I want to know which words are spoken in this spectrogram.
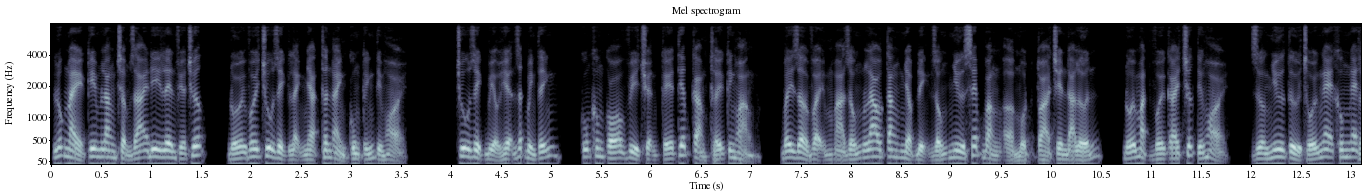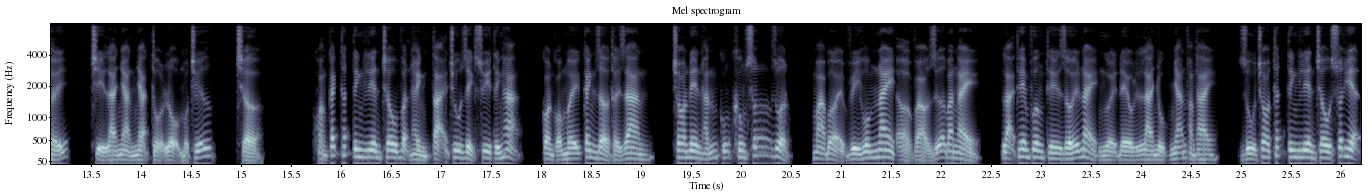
Lúc này kim lăng chậm rãi đi lên phía trước, đối với chu dịch lạnh nhạt thân ảnh cung kính tìm hỏi. Chu dịch biểu hiện rất bình tĩnh, cũng không có vì chuyện kế tiếp cảm thấy kinh hoàng, bây giờ vậy mà giống lao tăng nhập định giống như xếp bằng ở một tòa trên đá lớn, đối mặt với cái trước tiếng hỏi, dường như từ chối nghe không nghe thấy, chỉ là nhàn nhạt thổ lộ một chữ, chờ. Khoảng cách thất tinh liên châu vận hành tại chu dịch suy tính hạ còn có mấy canh giờ thời gian, cho nên hắn cũng không sốt ruột, mà bởi vì hôm nay ở vào giữa ban ngày, lại thêm phương thế giới này người đều là nhục nhãn phàm thai, dù cho thất tinh liên châu xuất hiện,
